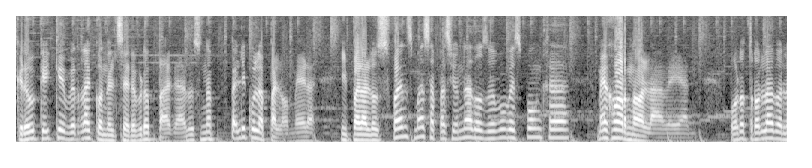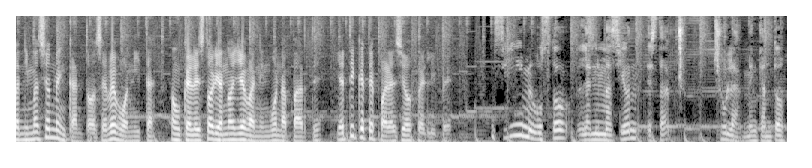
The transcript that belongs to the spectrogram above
Creo que hay que verla con el cerebro apagado. Es una película palomera. Y para los fans más apasionados de Bob Esponja, mejor no la vean. Por otro lado, la animación me encantó, se ve bonita, aunque la historia no lleva ninguna parte. ¿Y a ti qué te pareció, Felipe? Sí, me gustó. La animación está chula, me encantó.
